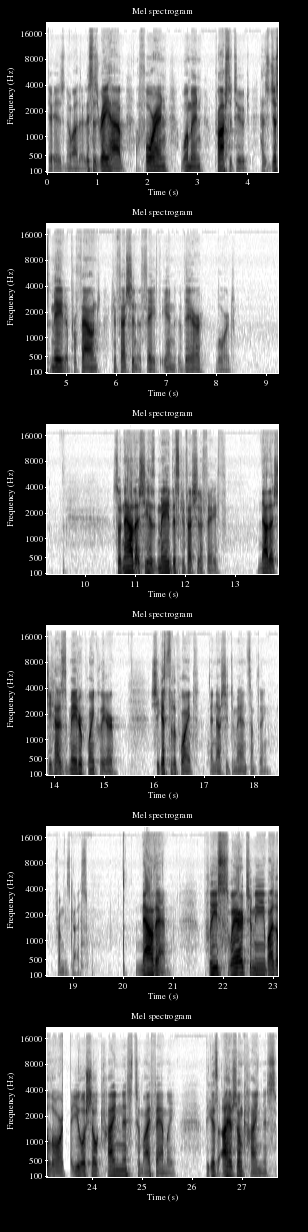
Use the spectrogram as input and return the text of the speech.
There is no other. This is Rahab, a foreign woman prostitute, has just made a profound confession of faith in their Lord. So now that she has made this confession of faith, now that she has made her point clear, she gets to the point and now she demands something from these guys. Now then, Please swear to me by the Lord that you will show kindness to my family because I have shown kindness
